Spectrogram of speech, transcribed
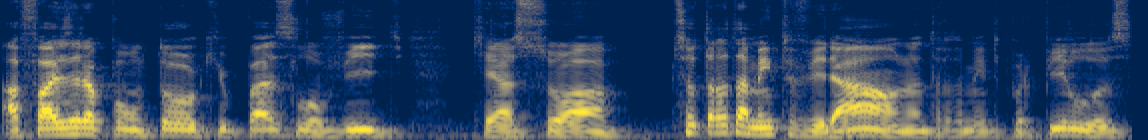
a Pfizer apontou que o Paxlovid, que é a sua seu tratamento viral, né, tratamento por pílulas,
